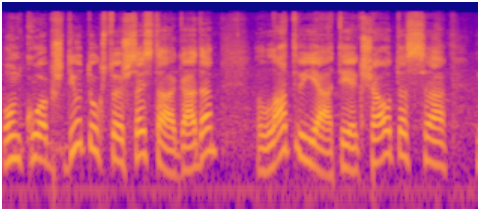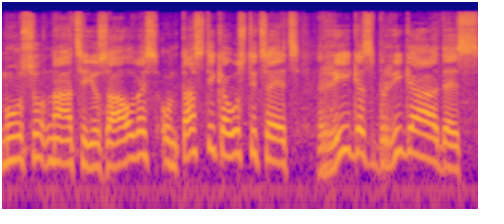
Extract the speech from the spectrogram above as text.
un kopš 2006. gada Latvijā tiek šautas mūsu nāciju zalves, un tas tika uzticēts Rīgas brigādes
